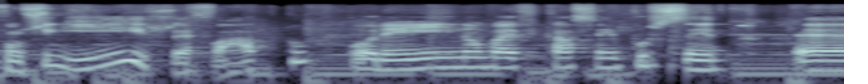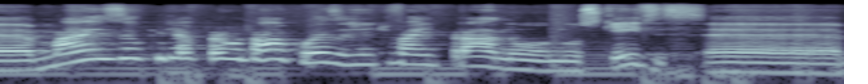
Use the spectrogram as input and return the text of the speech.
conseguir, isso é fato, porém não vai ficar 100%. É, mas eu queria perguntar uma coisa: a gente vai entrar no- nos cases. é,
